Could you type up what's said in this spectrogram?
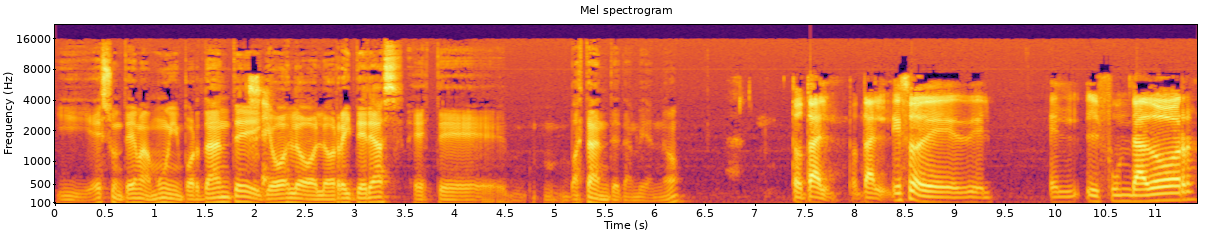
Y es un tema muy importante y que vos lo, lo reiterás este, bastante también, ¿no? Total, total. Eso de, el, fundador,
